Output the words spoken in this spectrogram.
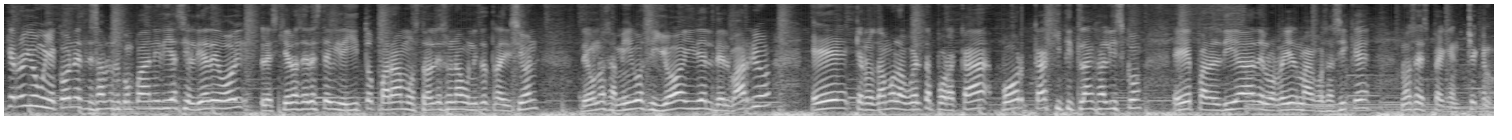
¿Qué rollo muñecones? Les habla su compa Dani Díaz y el día de hoy les quiero hacer este videito para mostrarles una bonita tradición de unos amigos y yo ahí del, del barrio eh, que nos damos la vuelta por acá, por Cajititlán, Jalisco, eh, para el Día de los Reyes Magos. Así que no se despeguen, chéquenlo.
